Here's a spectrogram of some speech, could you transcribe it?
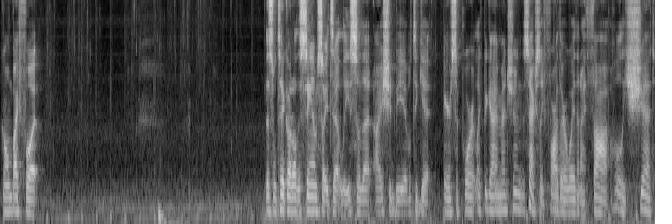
Going by foot. This will take out all the SAM sites at least, so that I should be able to get air support like the guy mentioned. It's actually farther away than I thought. Holy shit.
